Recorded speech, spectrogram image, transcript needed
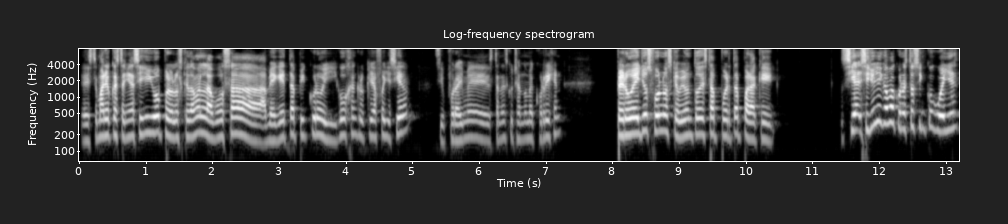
Este Mario Castañeda sigue vivo, pero los que daban la voz a, a Vegeta, Piccolo y Gohan creo que ya fallecieron. Si por ahí me están escuchando, me corrigen. Pero ellos fueron los que abrieron toda esta puerta para que. Si, si yo llegaba con estos cinco güeyes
